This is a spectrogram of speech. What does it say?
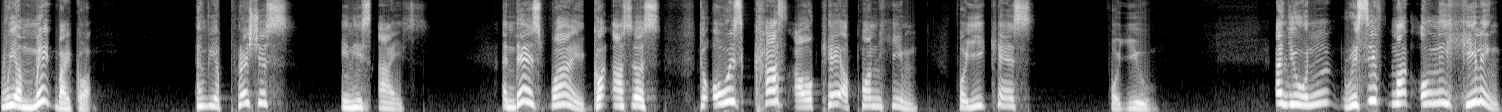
we are made by God and we are precious in His eyes. And that is why God asks us to always cast our care upon Him, for He cares for you. And you will receive not only healing,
